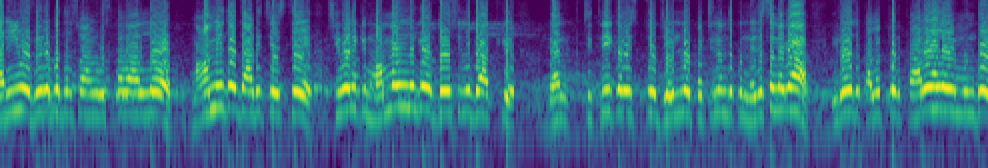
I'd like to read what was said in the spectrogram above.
మరియు వీరభద్ర స్వామి ఉత్సవాల్లో మా మీద దాడి చేస్తే చివరికి మమ్మల్నిగా దోషులుగా దాన్ని చిత్రీకరిస్తూ జైల్లో పెట్టినందుకు నిరసనగా ఈరోజు కలెక్టర్ కార్యాలయం ముందు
